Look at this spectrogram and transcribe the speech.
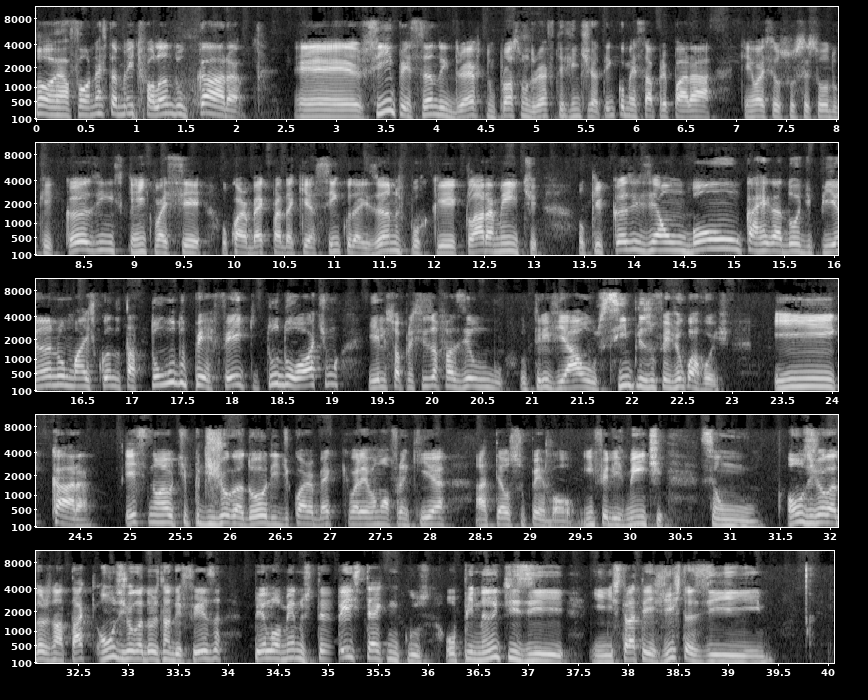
Oh, Rafa, honestamente falando, cara, é, sim, pensando em draft, no próximo draft a gente já tem que começar a preparar quem vai ser o sucessor do Kirk Cousins, quem que vai ser o quarterback para daqui a 5, 10 anos, porque claramente o Kirk Cousins é um bom carregador de piano, mas quando tá tudo perfeito, tudo ótimo, e ele só precisa fazer o, o trivial, o simples, o feijão com arroz. E, cara, esse não é o tipo de jogador e de quarterback que vai levar uma franquia até o Super Bowl. Infelizmente, são 11 jogadores no ataque, 11 jogadores na defesa, pelo menos três técnicos opinantes e, e estrategistas e,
